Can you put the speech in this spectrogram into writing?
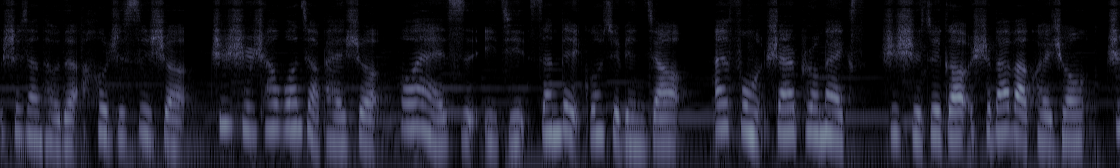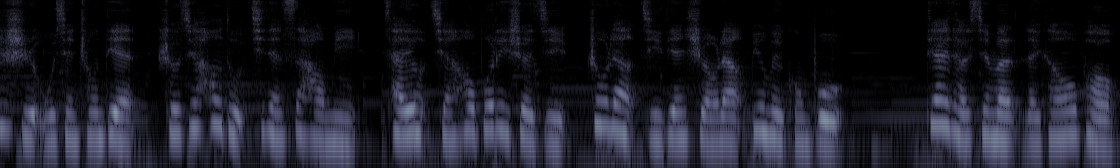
摄像头的后置四摄，支持超广角拍摄、OIS 以及三倍光学变焦。iPhone 12 Pro Max 支持最高十八瓦快充，支持无线充电。手机厚度七点四毫米，采用前后玻璃设计，重量及电池容量并未公布。第二条新闻来看，OPPO。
